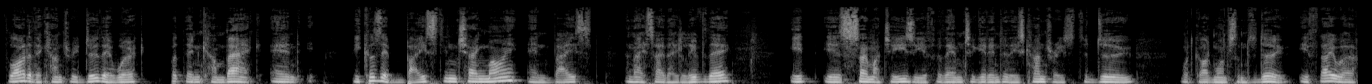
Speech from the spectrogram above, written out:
fly to their country, do their work, but then come back. And because they're based in Chiang Mai and based, and they say they live there, it is so much easier for them to get into these countries to do what God wants them to do. If they were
